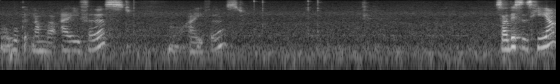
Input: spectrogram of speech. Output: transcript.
we'll look at number A first. A first. So this is here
